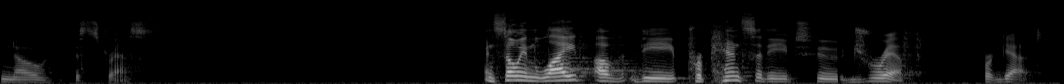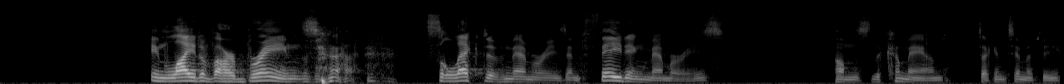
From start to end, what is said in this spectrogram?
no distress. And so, in light of the propensity to drift, forget, in light of our brains selective memories and fading memories comes the command 2 timothy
